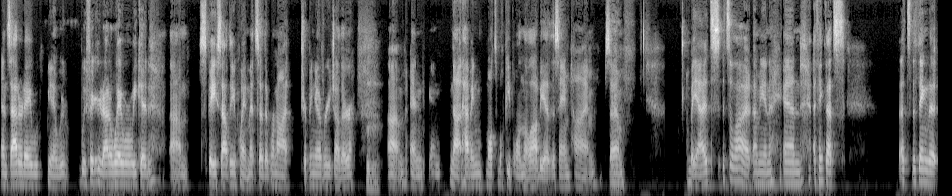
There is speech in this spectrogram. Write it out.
And Saturday, you know, we we figured out a way where we could um, space out the appointment so that we're not tripping over each other mm-hmm. um, and, and not having multiple people in the lobby at the same time. So yeah but yeah, it's it's a lot. I mean, and I think that's that's the thing that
